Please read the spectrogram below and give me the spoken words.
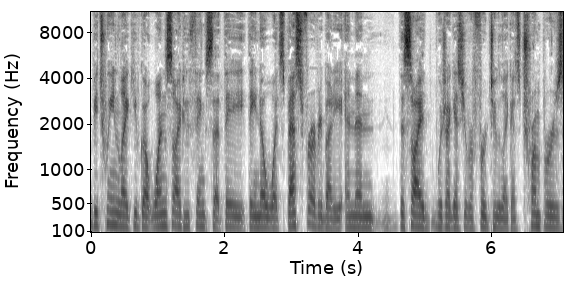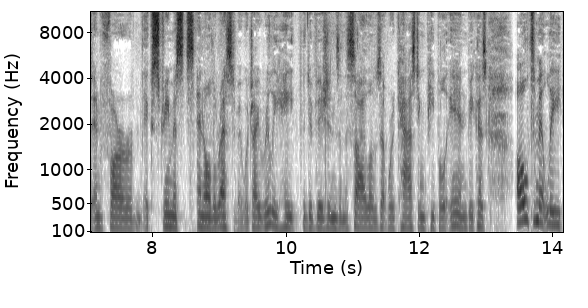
between like you've got one side who thinks that they they know what's best for everybody, and then the side which I guess you referred to like as Trumpers and far extremists and all the rest of it. Which I really hate the divisions and the silos that we're casting people in because ultimately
